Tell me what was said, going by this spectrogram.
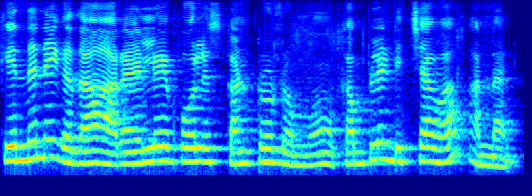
కిందనే కదా railway police control room. Complaint ఇచ్చావా? అన్నాను.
